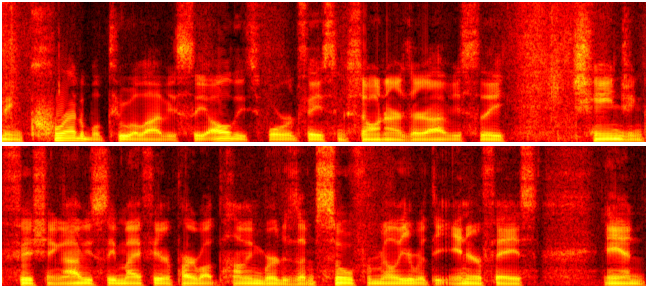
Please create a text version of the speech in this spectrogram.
an incredible tool, obviously. All these forward-facing sonars are obviously changing fishing. Obviously, my favorite part about the Humminbird is I'm so familiar with the interface, and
